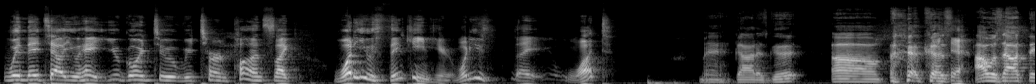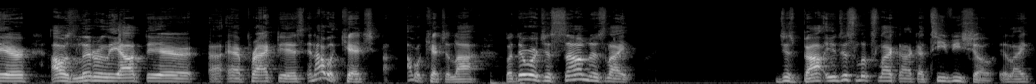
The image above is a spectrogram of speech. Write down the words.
when they tell you, "Hey, you're going to return punts," like what are you thinking here? What do you like what? Man, God is good um because yeah. i was out there i was literally out there uh, at practice and i would catch i would catch a lot but there were just some that's like just bounce it just looks like like a tv show it like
